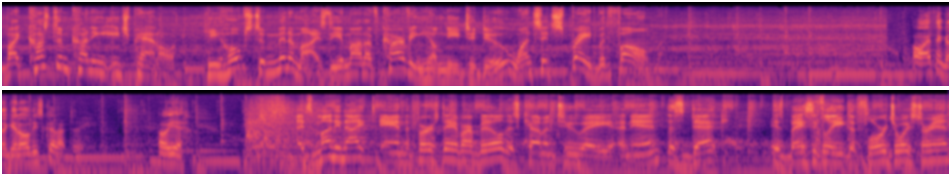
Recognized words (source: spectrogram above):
By custom cutting each panel, he hopes to minimize the amount of carving he'll need to do once it's sprayed with foam. Oh, I think I'll get all these cut out today. Oh yeah. It's Monday night, and the first day of our build is coming to a, an end. This deck is basically the floor joists are in.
